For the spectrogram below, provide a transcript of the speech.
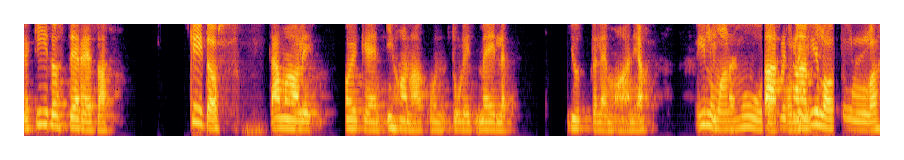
Ja kiitos Teresa. Kiitos. Tämä oli oikein ihanaa, kun tulit meille juttelemaan. Ja Ilman muuta, oli ilo tulla.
